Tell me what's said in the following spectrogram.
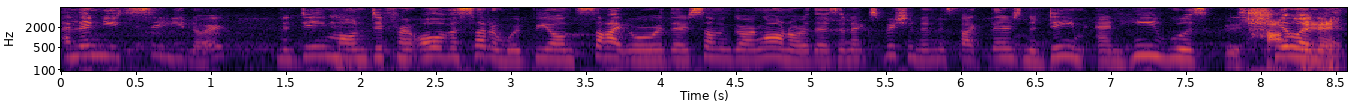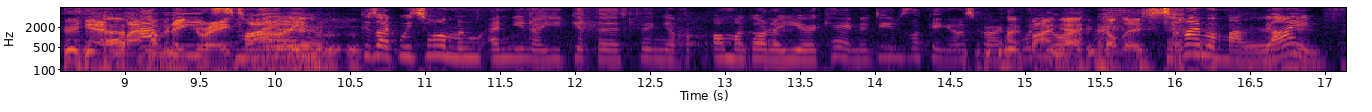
and then you'd see, you know, Nadim on different. All of a sudden, we'd be on site, or there's something going on, or there's an exhibition, and it's like there's Nadim, and he was killing happy. it. Yeah, like having a Happy, great smiling. time. Because like we saw him, and, and you know, you'd get the thing of, oh my god, are you okay? And Nadim's looking at us, going, what are fine, you yeah, on? got this. Time of my life.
